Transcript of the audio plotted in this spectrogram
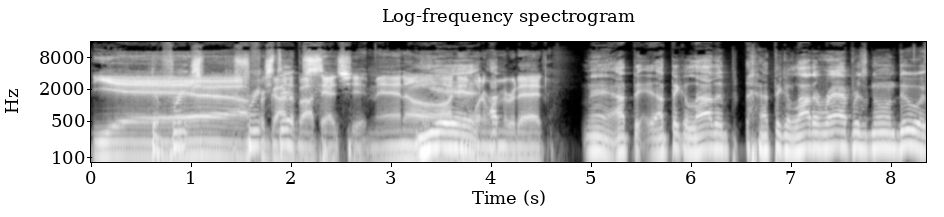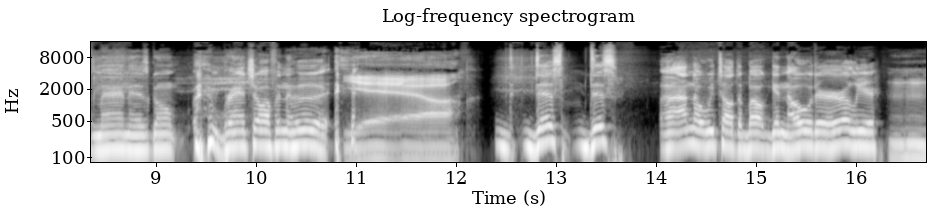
Yeah, The French- I French forgot tips. about that shit, man. Oh, I didn't want to I- remember that. man. I think I think a lot of I think a lot of rappers gonna do it, man. It's gonna branch off in the hood. Yeah, this this uh, I know we talked about getting older earlier. hmm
